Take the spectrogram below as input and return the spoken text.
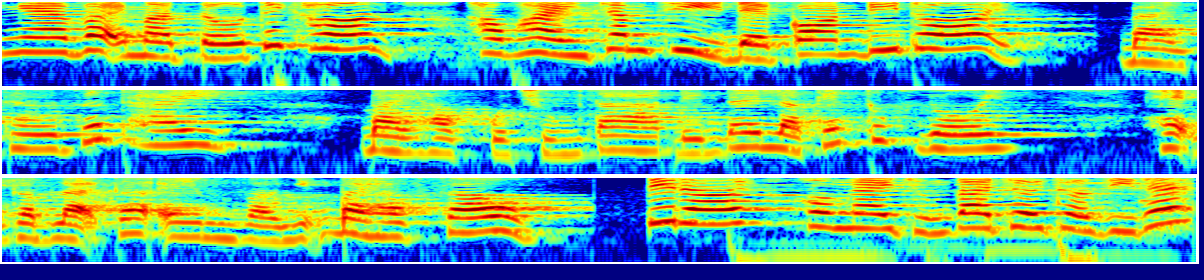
Nghe vậy mà tớ thích hơn. Học hành chăm chỉ để còn đi thôi. Bài thơ rất hay. Bài học của chúng ta đến đây là kết thúc rồi. Hẹn gặp lại các em vào những bài học sau. Tít ơi, hôm nay chúng ta chơi trò gì thế?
